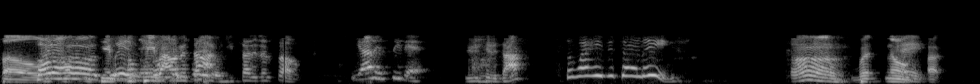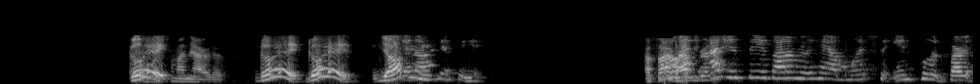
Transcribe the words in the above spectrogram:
So Hold on, hold on. He, Wait he came minute. out of the doc. He said it himself. Y'all didn't see that. You didn't see the doc? so why he just don't leave? Uh, But no, Hey. uh, go ahead. For my narrative. Go ahead. Go ahead. Y'all Yeah, no, I can. didn't see it. I'm sorry, No, I, happened, di- I didn't see it, so I don't really have much to input first,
